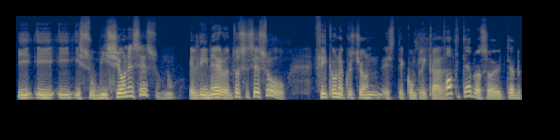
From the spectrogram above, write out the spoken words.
Y, y su visión es eso, ¿no? el dinero. Entonces eso fica uma questão este, complicada. Falta até, professor, tendo,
